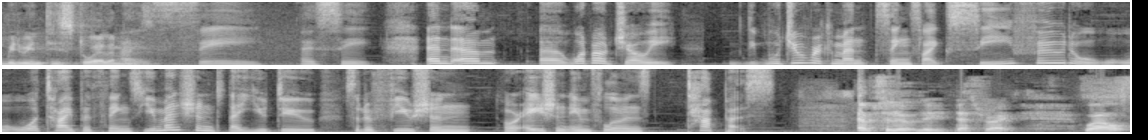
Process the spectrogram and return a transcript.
between these two elements. I see. I see. And um, uh, what about Joey? Would you recommend things like seafood or what type of things? You mentioned that you do sort of fusion or Asian influenced tapas. Absolutely, that's right. Well,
